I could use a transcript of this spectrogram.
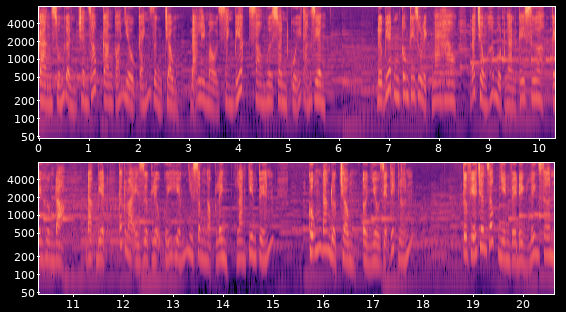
Càng xuống gần chân dốc càng có nhiều cánh rừng trồng đã lên màu xanh biếc sau mưa xuân cuối tháng riêng. Được biết, công ty du lịch Ma Hao đã trồng hơn 1.000 cây xưa, cây hương đỏ, đặc biệt các loại dược liệu quý hiếm như sâm ngọc linh, lan kim tuyến cũng đang được trồng ở nhiều diện tích lớn. Từ phía chân dốc nhìn về đỉnh Linh Sơn,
